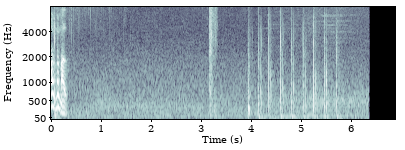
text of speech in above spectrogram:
那个老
